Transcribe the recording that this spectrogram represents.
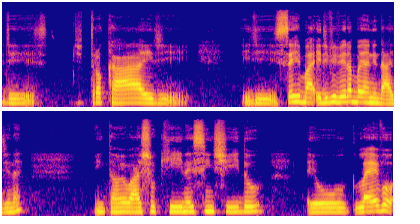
De, de trocar e de, e de ser e de viver a baianidade, né? Então eu acho que nesse sentido eu levo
